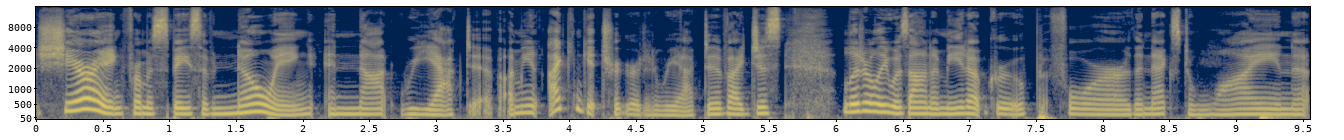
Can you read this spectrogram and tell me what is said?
sharing from a space of knowing and not reactive. I mean, I can get triggered and reactive. I just literally was on a meetup group for the next wine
